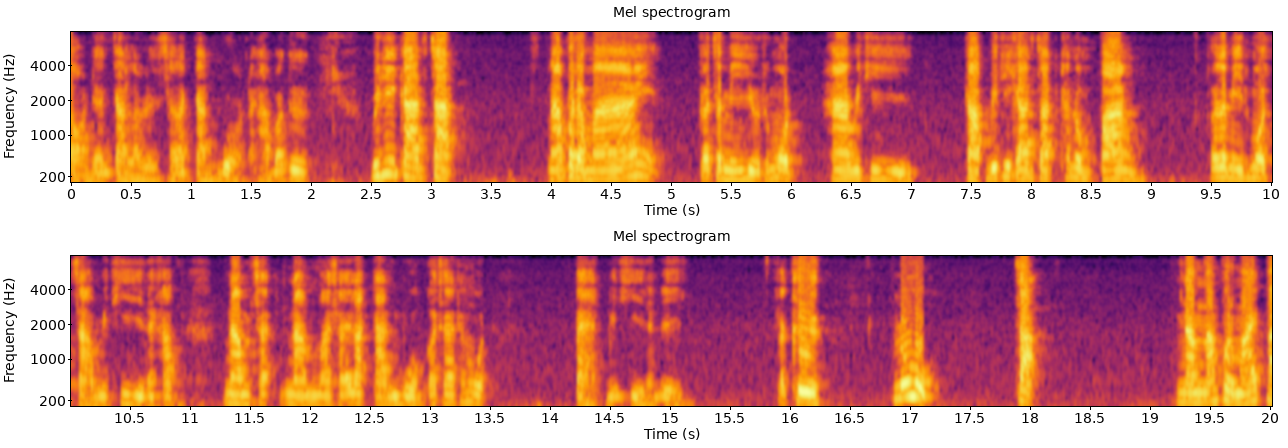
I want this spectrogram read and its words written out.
ต่อเนื่องกัน เราเลยใช้หลักการบวกนะครับ ก็คือวิธีการจัดน้ำผลไม้ก็จะมีอยู่ทั้งหมด 5 วิธี กับวิธีการจัดขนมปัง ก็จะมีทั้งหมด 3 วิธีนะครับนำนำมาใช้หลักการบวกก็ใช้ทั้งหมด 8 วิธีนั่นเอง ก็คือ ลูก นำน้ำผลไม้ไป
